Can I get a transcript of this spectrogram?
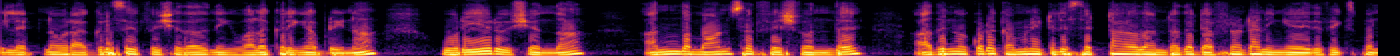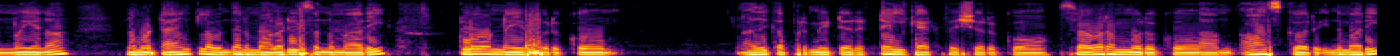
இல்லாட்டினா ஒரு அக்ரெசிவ் ஃபிஷ் ஏதாவது நீங்கள் வளர்க்குறீங்க அப்படின்னா ஒரே ஒரு விஷயந்தான் அந்த மான்சர் ஃபிஷ் வந்து அதுங்க கூட கம்யூனிட்டியில் செட் ஆகுதான்றதை டெஃபினட்டாக நீங்கள் இது ஃபிக்ஸ் பண்ணணும். ஏன்னா நம்ம டேங்க்கில் வந்து நம்ம ஆல்ரெடி சொன்ன மாதிரி க்ளோன் நைஃப் இருக்கும். அதுக்கப்புறமேட்டு ரெட்டைல் கேட்ஃபிஷ் இருக்கும். செவரம் இருக்கும். ஆஸ்கர் இந்த மாதிரி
